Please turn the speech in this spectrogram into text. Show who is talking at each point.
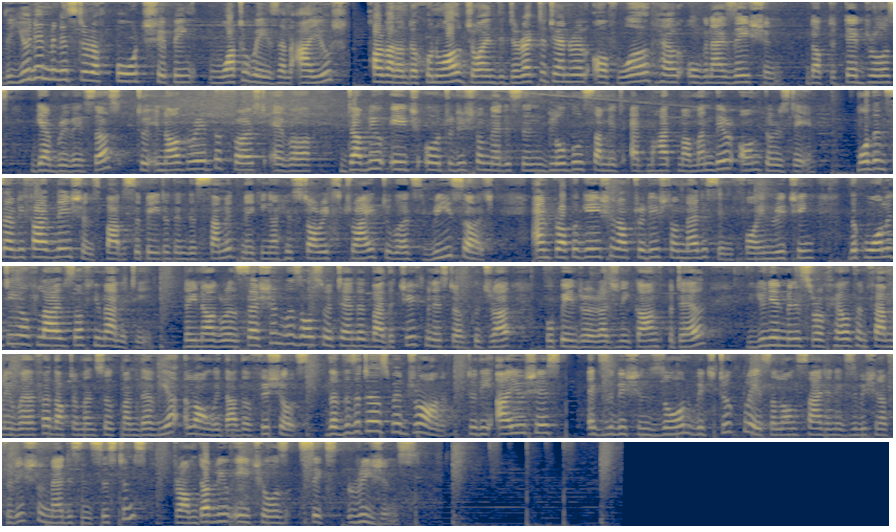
Speaker 1: The Union Minister of Port, Shipping, Waterways and Ayush, Sarbananda Sonowal, joined the Director General of World Health Organization, Dr. Tedros Ghebreyesus, to inaugurate the first ever WHO Traditional Medicine Global Summit at Mahatma Mandir on Thursday. More than 75 nations participated in this summit, making a historic stride towards research and propagation of traditional medicine for enriching the quality of lives of humanity. The inaugural session was also attended by the Chief Minister of Gujarat, Bhupendra Rajanikant Patel, the Union Minister of Health and Family Welfare, Dr. Mansukh Mandaviya, along with other officials. The visitors were drawn to the Ayush's exhibition zone, which took place alongside an exhibition of traditional medicine systems from WHO's six regions.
